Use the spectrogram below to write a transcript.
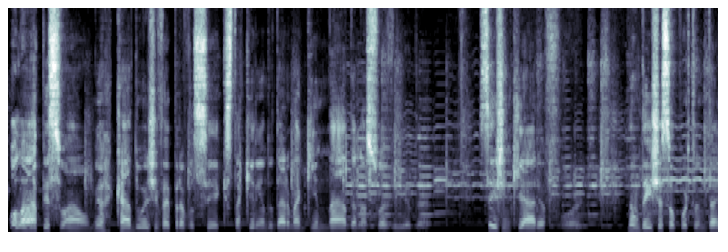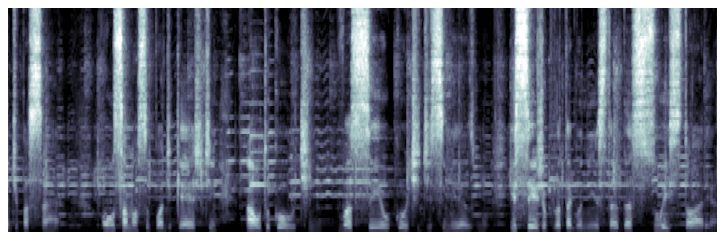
Olá, pessoal! Meu recado hoje vai para você que está querendo dar uma guinada na sua vida. Seja em que área for, não deixe essa oportunidade passar. Ouça nosso podcast Auto Coaching, você é o coach de si mesmo, e seja o protagonista da sua história.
